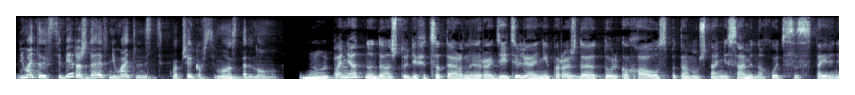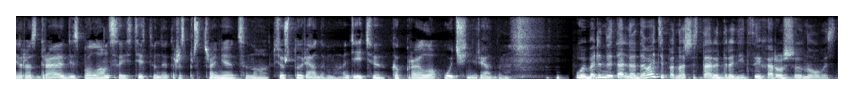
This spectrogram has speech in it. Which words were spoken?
Внимательность к себе рождает внимательность вообще ко всему остальному. Ну и понятно, да, что дефицитарные родители, они порождают только хаос, потому что они сами находятся в состоянии раздрая, дисбаланса. Естественно, это распространяется на все, что рядом. А дети, как правило, очень рядом. Ой, Марина Витальевна, а давайте по нашей старой традиции хорошую новость.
